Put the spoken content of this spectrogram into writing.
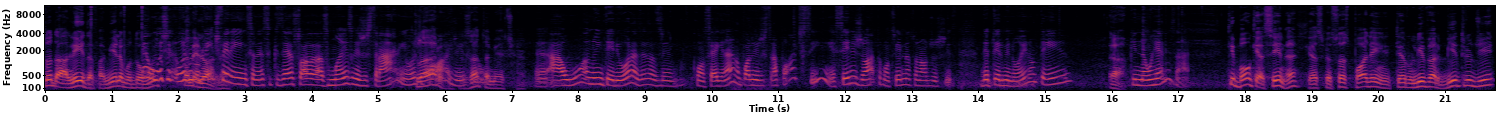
toda a lei da família mudou é, muito. Hoje, hoje melhor, não tem né? diferença, né? Se quiser só as mães registrarem, hoje claro, pode. Exatamente. Não, é, alguma no interior, às vezes a gente consegue, ah, não pode registrar? Pode sim, é CNJ, Conselho Nacional de Justiça, determinou e não tem é. que não realizar. Que bom que é assim, né? Que as pessoas podem ter o livre-arbítrio de,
